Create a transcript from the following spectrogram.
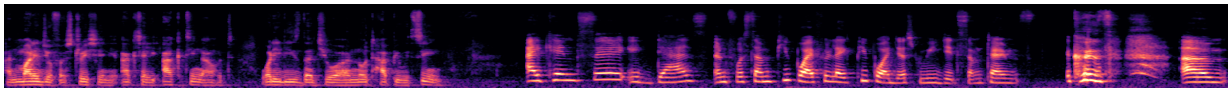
and manage your frustration in actually acting out what it is that you are not happy with seeing? I can say it does, and for some people, I feel like people are just rigid sometimes because um,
